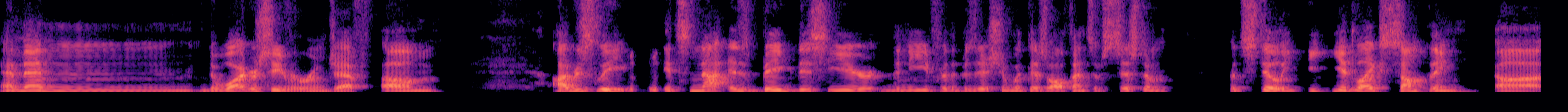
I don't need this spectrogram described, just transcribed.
And then the wide receiver room, Jeff. Um, obviously, it's not as big this year, the need for the position with this offensive system, but still, you'd like something uh,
